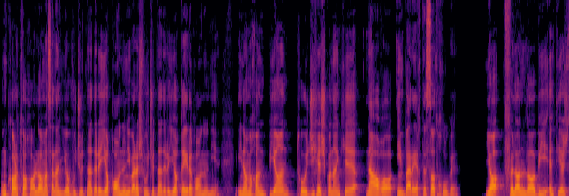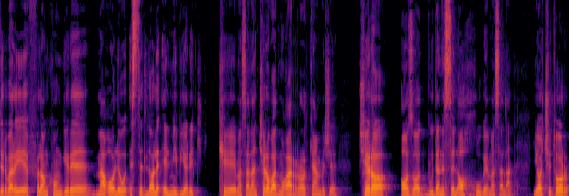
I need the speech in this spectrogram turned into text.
اون کار تا حالا مثلا یا وجود نداره یا قانونی براش وجود نداره یا غیر قانونیه اینا می‌خوان بیان توجیهش کنن که نه آقا این برای اقتصاد خوبه. یا فلان لابی احتیاج داره برای فلان کنگره مقاله و استدلال علمی بیاره که مثلا چرا باید مقررات کم بشه؟ چرا آزاد بودن سلاح خوبه مثلا؟ یا چطور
